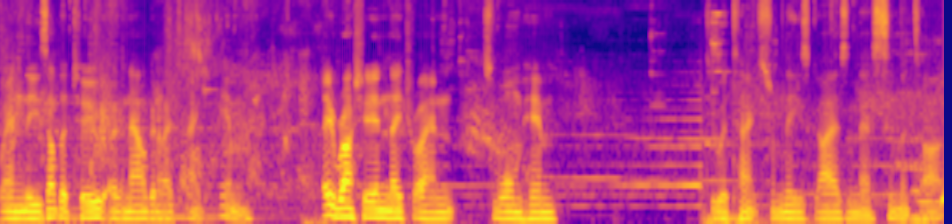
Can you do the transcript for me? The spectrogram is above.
when these other two are now going to attack him. They rush in, they try and swarm him. Two attacks from these guys and their scimitars.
